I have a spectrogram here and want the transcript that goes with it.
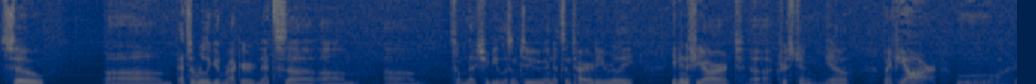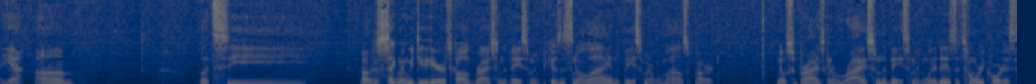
so um, that's a really good record. That's um, um, something that should be listened to in its entirety, really. Even if you aren't uh, Christian, you know. But if you are, ooh, yeah. Um, let's see. Uh, there's a segment we do here. It's called Rise from the Basement because it's no lie. In the basement, we're miles apart. No surprise, going to rise from the basement. What it is, it's home recordist,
